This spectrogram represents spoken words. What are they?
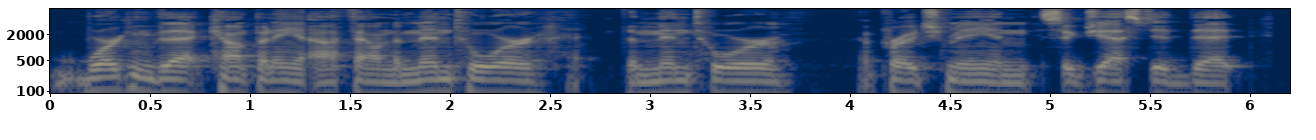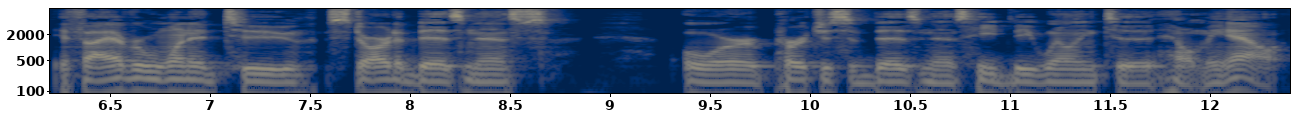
Working for that company, I found a mentor. The mentor approached me and suggested that if I ever wanted to start a business or purchase a business, he'd be willing to help me out.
